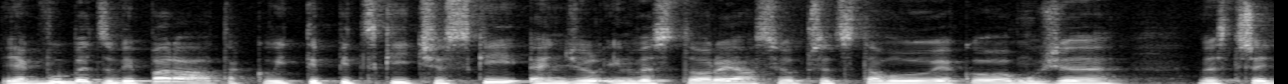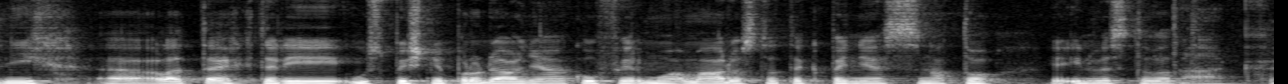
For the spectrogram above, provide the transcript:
Jak vůbec vypadá takový typický český angel investor? Já si ho představuju jako muže ve středních eh, letech, který úspěšně prodal nějakou firmu a má dostatek peněz na to je investovat. Tak,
